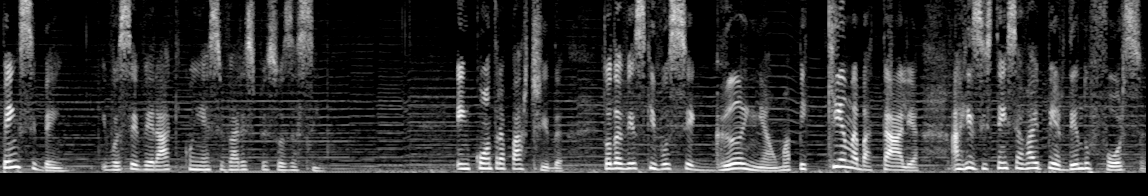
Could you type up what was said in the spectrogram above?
Pense bem e você verá que conhece várias pessoas assim. Em contrapartida, toda vez que você ganha uma pequena batalha, a resistência vai perdendo força.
